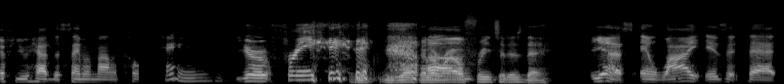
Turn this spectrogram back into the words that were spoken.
if you had the same amount of cocaine, you're free. you're, walking around um, free to this day. Yes. And why is it that,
